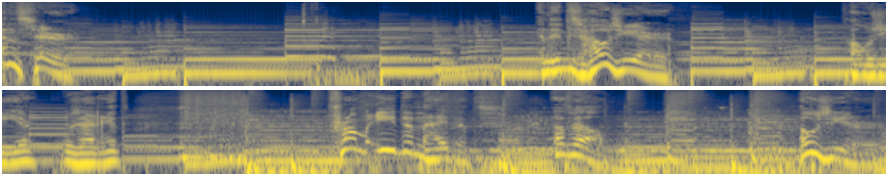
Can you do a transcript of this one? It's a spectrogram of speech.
Dancer. En dit is Hozier. Hozier, hoe zeg je het? From Eden heet het. Dat wel. Hozier.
